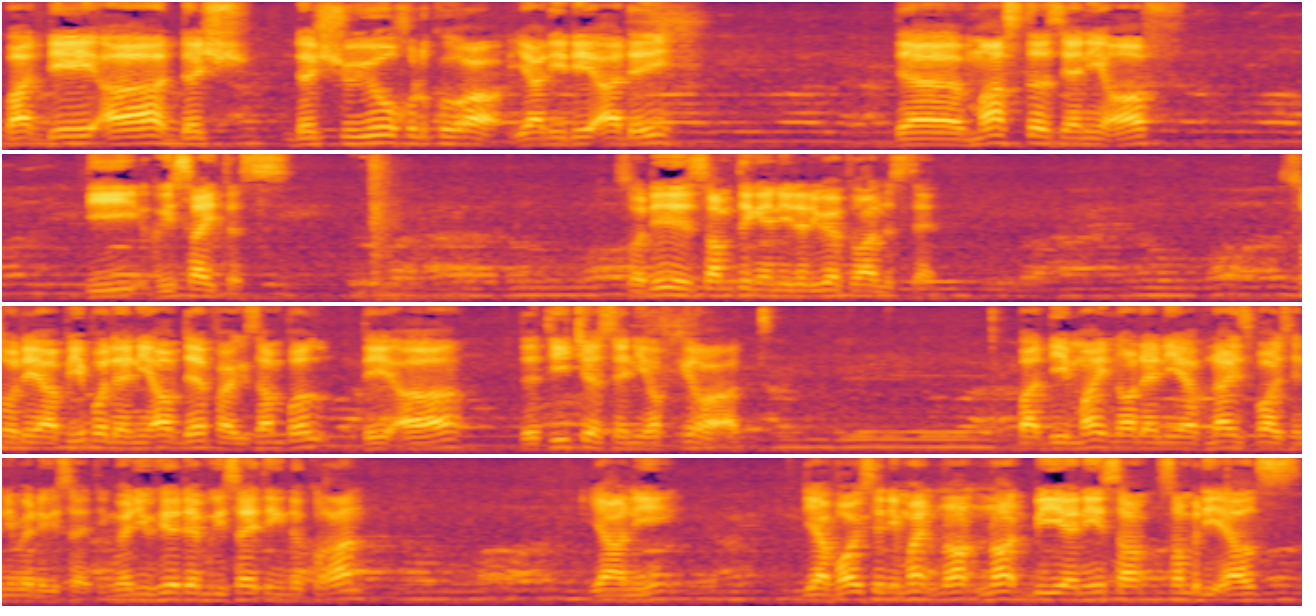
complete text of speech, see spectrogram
But they are the sh- the shuyukh al yani they are the the masters any of the reciters. So this is something any that you have to understand. So there are people any out there, for example, they are the teachers any of Qiraat. But they might not any have nice voice any when reciting. When you hear them reciting the Quran, yani, their voice any might not, not be any some, somebody else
